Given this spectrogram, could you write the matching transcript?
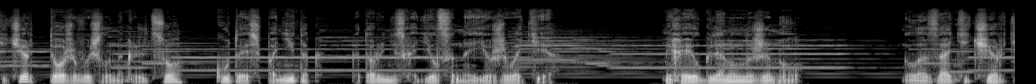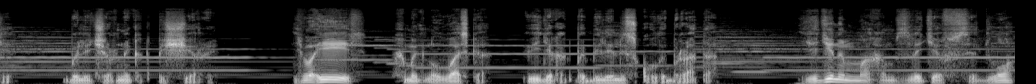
Течерт тоже вышла на крыльцо, кутаясь в пониток, который не сходился на ее животе. Михаил глянул на жену. Глаза Течерти были черны, как пещеры. «Не боись!» — хмыкнул Васька, видя, как побелели скулы брата. Единым махом взлетев в седло,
